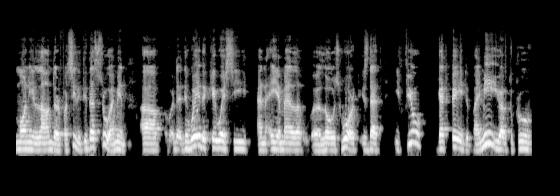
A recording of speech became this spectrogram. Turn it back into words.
money launder facility. That's true. I mean, uh, the, the, way the KYC and AML uh, laws work is that if you get paid by me, you have to prove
